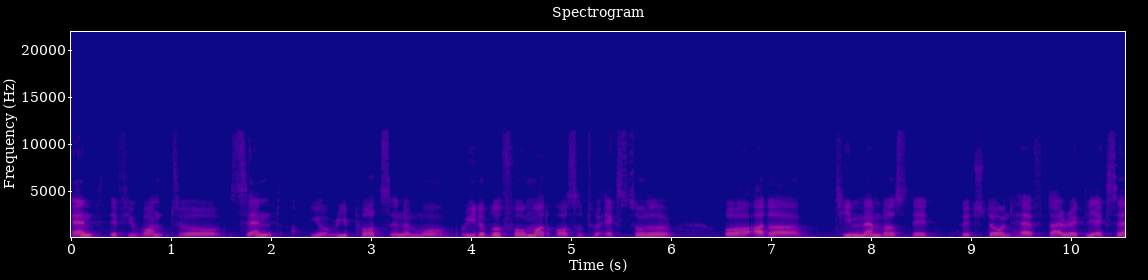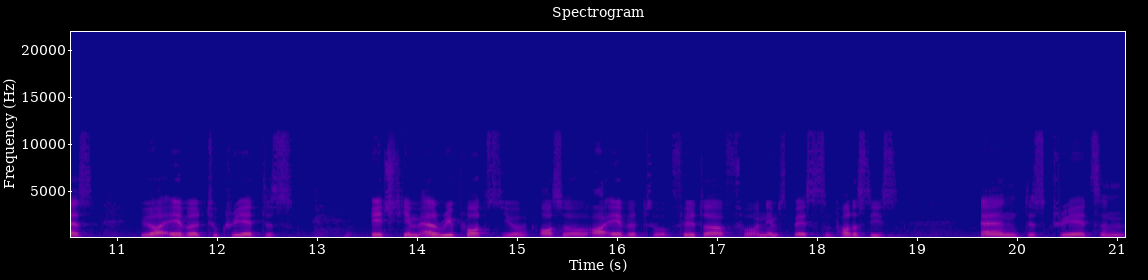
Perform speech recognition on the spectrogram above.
And if you want to send your reports in a more readable format also to external or other team members that, which don't have directly access, you are able to create this HTML reports. You also are able to filter for namespaces and policies. And this creates a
